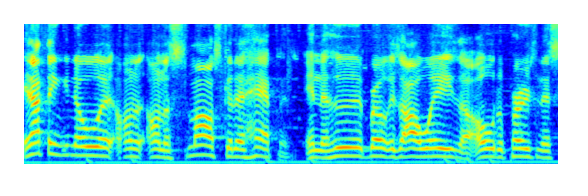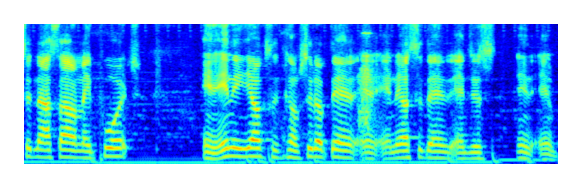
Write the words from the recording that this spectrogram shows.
and I think you know what on a, on a small scale that happens in the hood, bro. Is always an older person that's sitting outside on their porch, and any youngster can come sit up there and, and they'll sit there and, and just and, and,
